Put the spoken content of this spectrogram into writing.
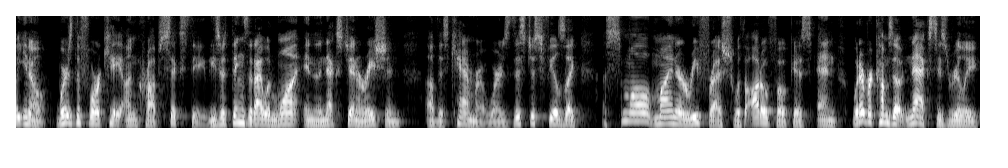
but you know, where's the 4K uncropped 60? These are things that I would want in the next generation of this camera, whereas this just feels like a small minor refresh with autofocus, and whatever comes out next is really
